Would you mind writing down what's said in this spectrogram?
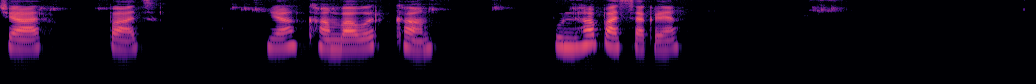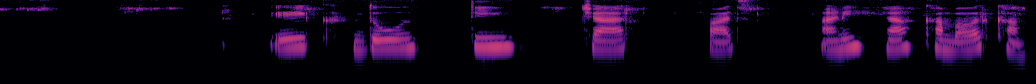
चार पाच या खांबावर खांब. पुन्हा पाच साकळ्या एक दोन तीन चार पाच आणि ह्या खांबावर खांब.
